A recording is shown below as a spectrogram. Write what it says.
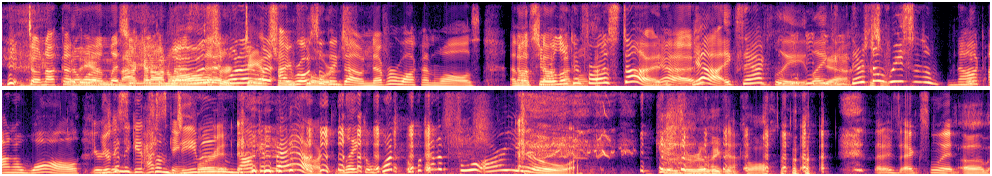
Don't knock on a wall unless you're knocking looking on for walls a stud. or What I- dancing I wrote something down. Never walk on walls unless you were looking for a stud. Yeah. yeah, exactly. Like, Yeah, there's no reason to knock on a wall. You're, You're gonna get some demon knocking back. like, what? What kind of fool are you? That was a really good call. That is excellent. Um,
